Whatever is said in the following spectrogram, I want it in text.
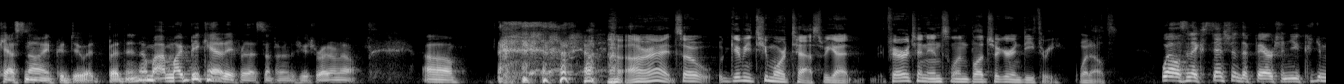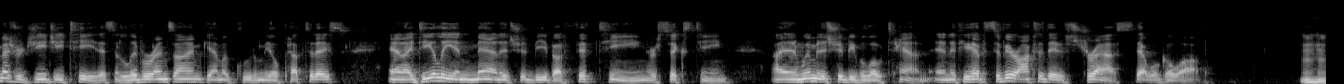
Cas9 could do it, but you know, I might be a candidate for that sometime in the future. I don't know. Uh, All right. So give me two more tests. We got ferritin, insulin, blood sugar, and D3. What else? Well, as an extension of the ferritin, you could measure GGT. That's a liver enzyme, gamma glutamyl peptidase. And ideally in men, it should be about 15 or 16. Uh, in women, it should be below 10. And if you have severe oxidative stress, that will go up. Mm-hmm.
